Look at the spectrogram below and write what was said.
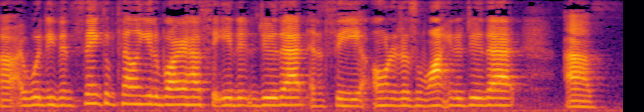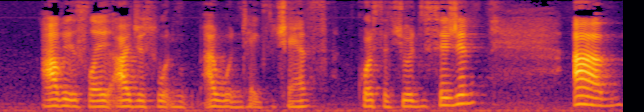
Uh, I wouldn't even think of telling you to buy a house that you didn't do that. And if the owner doesn't want you to do that, uh, obviously I just wouldn't I wouldn't take the chance. Of course, that's your decision. Um,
